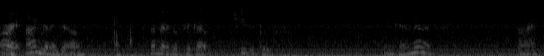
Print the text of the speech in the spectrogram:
Alright, I'm going to go. I'm going to go pick up Cheesy Poof in 10 minutes. Bye.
